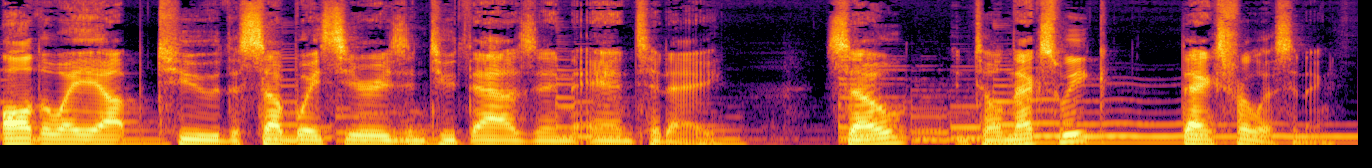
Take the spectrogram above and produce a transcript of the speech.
all the way up to the Subway Series in 2000 and today. So, until next week, thanks for listening.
